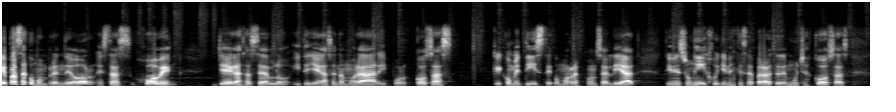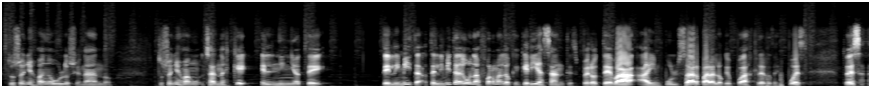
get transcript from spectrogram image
¿Qué pasa como emprendedor? Estás joven, llegas a hacerlo y te llegas a enamorar y por cosas que cometiste como responsabilidad, tienes un hijo y tienes que separarte de muchas cosas, tus sueños van evolucionando. Tus sueños van, o sea, no es que el niño te te limita, te limita de alguna forma lo que querías antes, pero te va a impulsar para lo que puedas creer después. Entonces,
